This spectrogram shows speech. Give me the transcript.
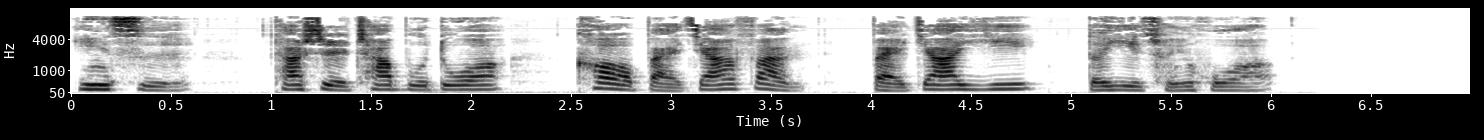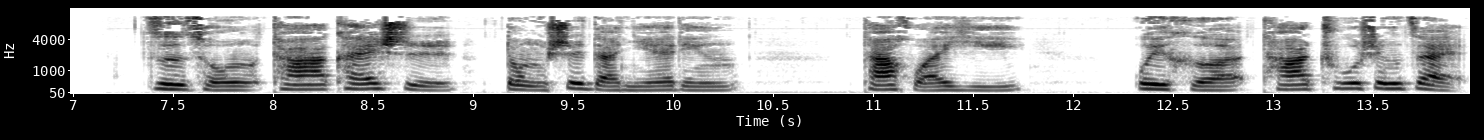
因此他是差不多靠百家饭、百家衣得以存活。自从他开始懂事的年龄，他怀疑为何他出生在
